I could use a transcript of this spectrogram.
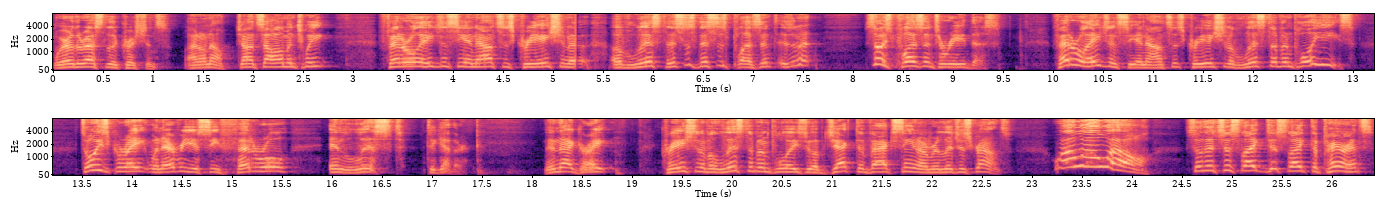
Where are the rest of the Christians? I don't know. John Solomon tweet. Federal agency announces creation of, list. This is this is pleasant, isn't it? It's always pleasant to read this. Federal agency announces creation of list of employees. It's always great whenever you see federal and list together. Isn't that great? Creation of a list of employees who object to vaccine on religious grounds. Well, well, well. So that's just like just like the parents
